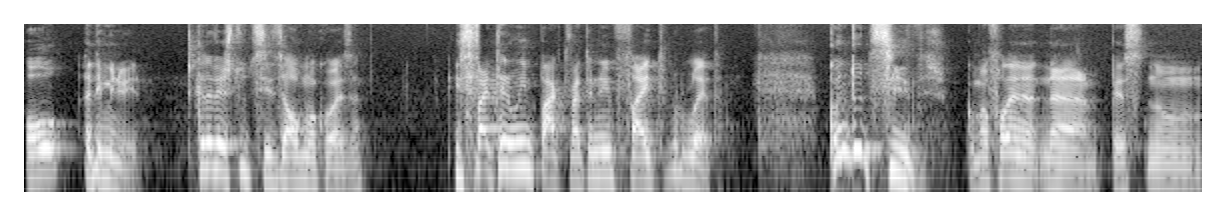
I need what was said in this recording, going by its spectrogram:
ou a diminuir. Cada vez que tu decides alguma coisa, isso vai ter um impacto, vai ter um efeito borboleta. Quando tu decides, como eu falei na, na penso num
